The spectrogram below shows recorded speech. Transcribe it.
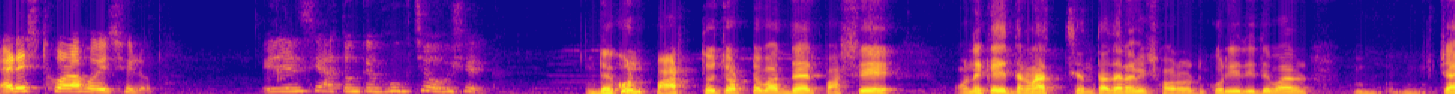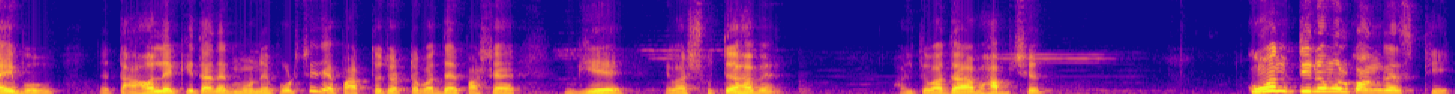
অ্যারেস্ট করা হয়েছিল। এজেন্সি আতঙ্কে ভুগছে অভিষেক। দেখুন, পার্থ চট্টোপাধ্যায়ের পাশে অনেকেই দাঁড়াচ্ছেন, তাদের আমি স্মরণ করিয়ে দিতে পার, চাইব। তাহলে কি তাদের মনে পড়ছে যে পার্থ চট্টোপাধ্যায়ের পাশে গিয়ে এবার শুতে হবে? হয়তোবা তারা ভাবছেন। কোন তৃণমূল কংগ্রেস ঠিক?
